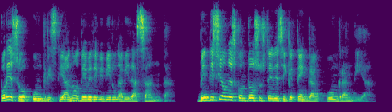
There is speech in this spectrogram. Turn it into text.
Por eso un cristiano debe de vivir una vida santa. Bendiciones con todos ustedes y que tengan un gran día.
